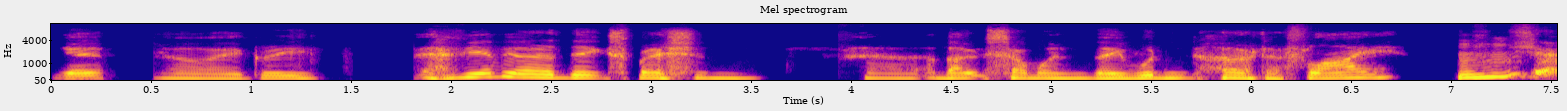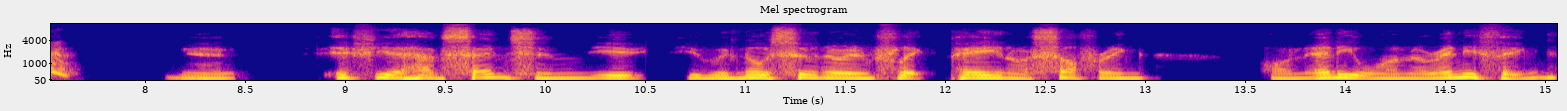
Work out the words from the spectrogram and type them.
Yeah, no, I agree. Have you ever heard the expression uh, about someone they wouldn't hurt a fly? Mhm. Sure. Yeah. If you have Senshin, you, you would no sooner inflict pain or suffering on anyone or anything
